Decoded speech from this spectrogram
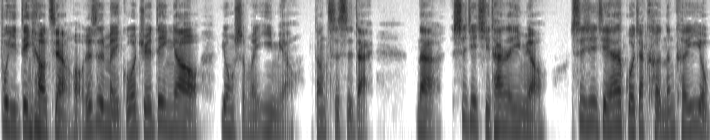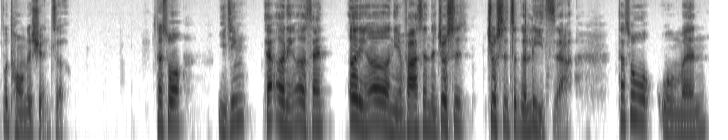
不一定要这样哦，就是美国决定要用什么疫苗当次世代，那世界其他的疫苗，世界其他的国家可能可以有不同的选择。他说已经在二零二三。二零二二年发生的就是就是这个例子啊。他说，我们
